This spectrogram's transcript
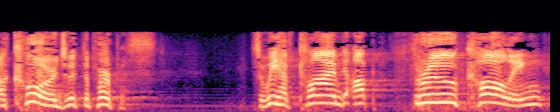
accords with the purpose. So we have climbed up through calling,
